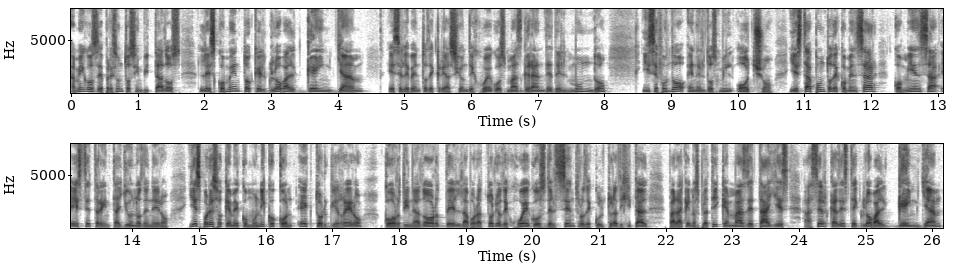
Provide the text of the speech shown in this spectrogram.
Amigos de presuntos invitados, les comento que el Global Game Jam es el evento de creación de juegos más grande del mundo y se fundó en el 2008 y está a punto de comenzar, comienza este 31 de enero. Y es por eso que me comunico con Héctor Guerrero, coordinador del Laboratorio de Juegos del Centro de Cultura Digital, para que nos platique más detalles acerca de este Global Game Jam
